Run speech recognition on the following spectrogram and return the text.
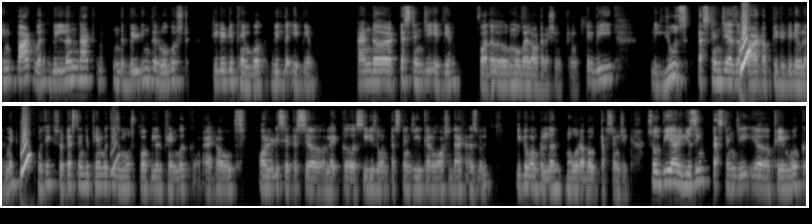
in part one, we learn that in the building the robust TDD framework with the Appium and uh, TestNG Appium for the mobile automation framework. Okay, we use TestNG as a part of TDD development. Okay, so TestNG framework is the most popular framework. I have already set a uh, like a series on TestNG. You can watch that as well if you want to learn more about TestNG. So we are using TestNG uh, framework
